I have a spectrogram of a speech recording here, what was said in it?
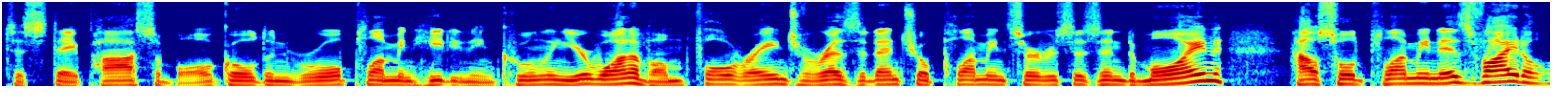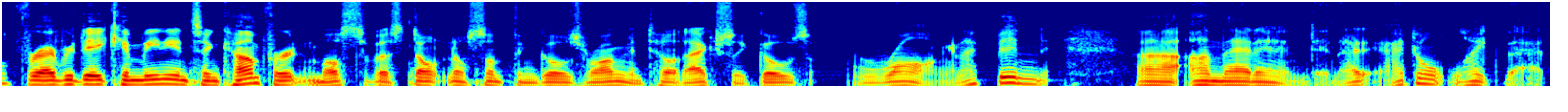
to stay possible. Golden Rule Plumbing, Heating, and Cooling. You're one of them. Full range of residential plumbing services in Des Moines. Household plumbing is vital for everyday convenience and comfort. And most of us don't know something goes wrong until it actually goes wrong. And I've been uh, on that end, and I, I don't like that.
